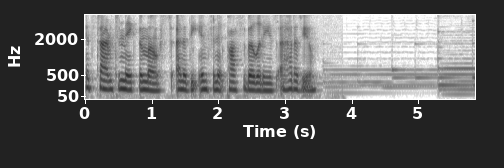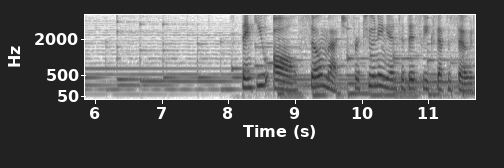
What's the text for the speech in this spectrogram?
It's time to make the most out of the infinite possibilities ahead of you. Thank you all so much for tuning in to this week's episode.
